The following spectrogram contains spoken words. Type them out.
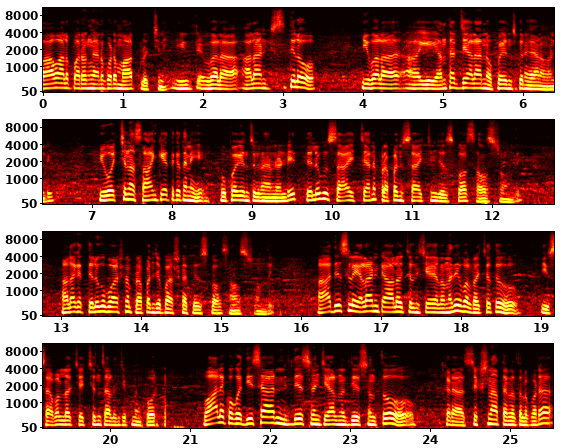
భావాల పరంగాను కూడా మార్పులు వచ్చినాయి. ఇంటి ఇవాళ అలాంటి స్థితిలో ఇవాళ ఈ అంతర్జాలాన్ని ఉపయోగించుకుని కానివ్వండి ఈ వచ్చిన సాంకేతికతని ఉపయోగించుకున్నానండి. తెలుగు సాహిత్యాన్ని ప్రపంచ సాహిత్యం చేసుకోవాల్సిన అవసరం ఉంది. అలాగే తెలుగు భాషను ప్రపంచ భాషగా తెలుసుకోవాల్సిన అవసరం ఉంది. ఆ దిశలో ఎలాంటి ఆలోచనలు చేయాలన్నది వాళ్ళ రచయిత ఈ సభల్లో చర్చించాలని చెప్పి మేము కోరుకుంటున్నాం వాళ్ళకు ఒక దిశానిర్దేశనం చేయాలనే ఉద్దేశంతో ఇక్కడ శిక్షణా తరగతులు కూడా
